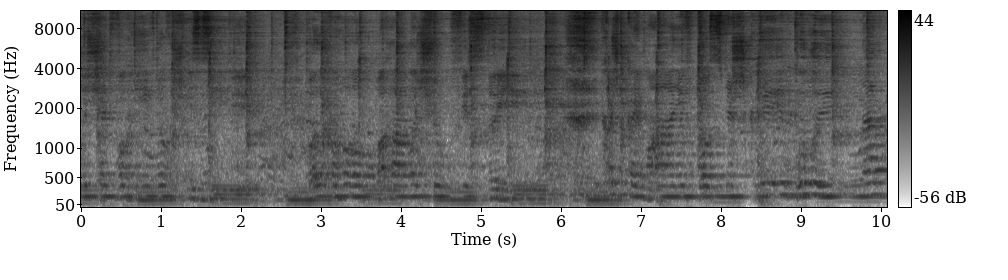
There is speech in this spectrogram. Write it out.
блищать вогні вдовж Місісіпі, великого багато чув Хоча кайманів посмішки були на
